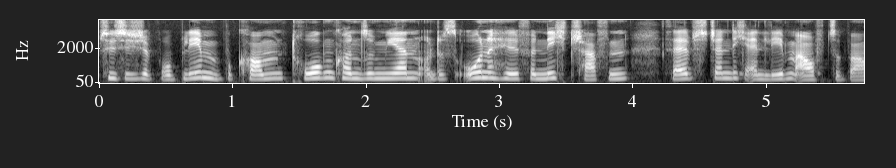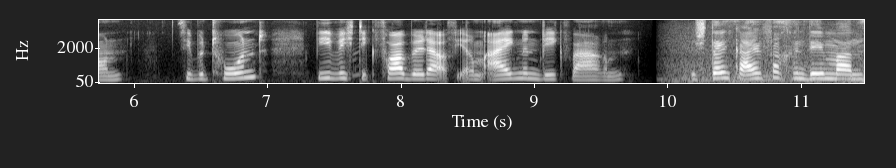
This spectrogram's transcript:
psychische Probleme bekommen, Drogen konsumieren und es ohne Hilfe nicht schaffen, selbstständig ein Leben aufzubauen. Sie betont, wie wichtig Vorbilder auf ihrem eigenen Weg waren. Ich denke einfach, indem man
